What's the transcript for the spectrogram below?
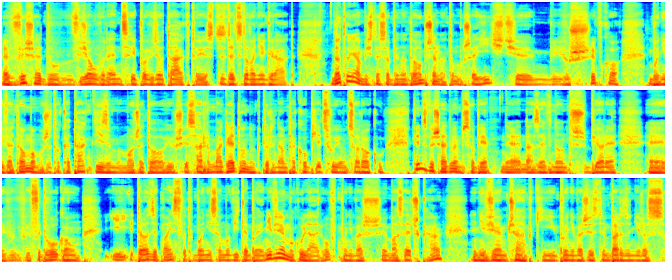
Wyszedł, wziął w ręce i powiedział, tak, to jest zdecydowanie grad. No to ja myślę sobie, no dobrze, no to muszę iść y, już szybko, bo nie wiadomo, może to kataklizm, może to już jest Armagedon, który nam tak obiecują co roku. Więc wyszedłem sobie e, na zewnątrz, biorę e, w długą i drodzy Państwo, to było niesamowite, bo ja nie wziąłem okularów, ponieważ maseczka, nie wziąłem czapki, ponieważ jestem bardzo nierozsądny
